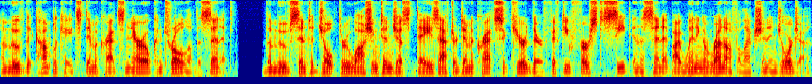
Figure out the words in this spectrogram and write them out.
a move that complicates Democrats' narrow control of the Senate. The move sent a jolt through Washington just days after Democrats secured their 51st seat in the Senate by winning a runoff election in Georgia.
